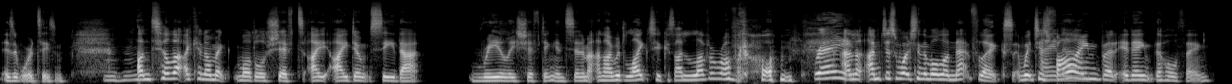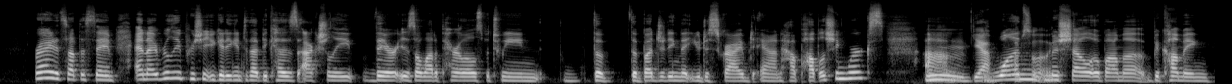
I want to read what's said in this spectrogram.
is award season. Mm-hmm. Until that economic model shifts I, I don't see that really shifting in cinema and i would like to because i love a rom-com. Right. and i'm just watching them all on netflix which is I know. fine but it ain't the whole thing Right, it's not the same. And I really appreciate you getting into that because actually there is a lot of parallels between the the budgeting that you described and how publishing works. Um, yeah, one absolutely. Michelle Obama becoming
